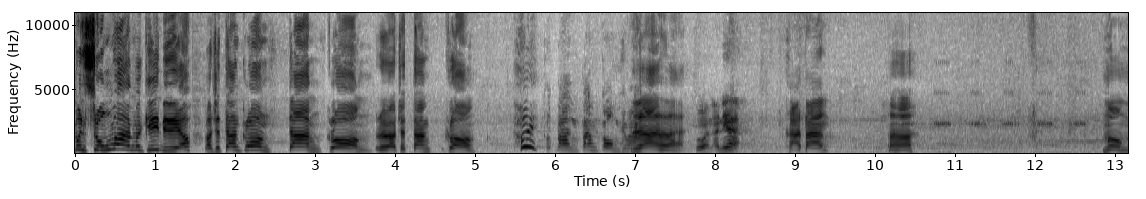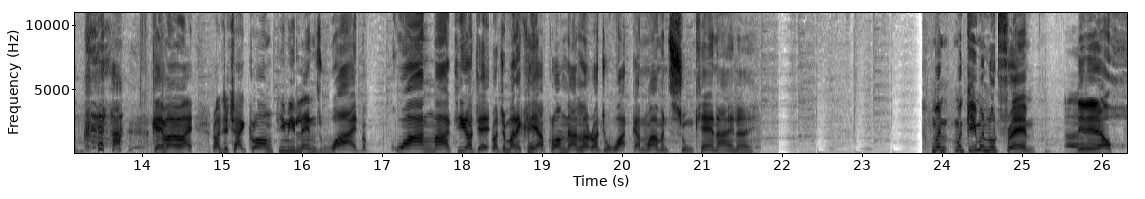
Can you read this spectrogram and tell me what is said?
มันสูงมากเมื่อกี้เดี๋ยว เราจะตั้งกล้อง ตั้งกล้องหรือเราจะตั้งกล้องเฮ้ยเขาตั้งตั้งกล้องใช่ไหมนั่นแหละส่วนอันเนี้ยขาตั้งอ่าฮะงงโอเคไม่ไม่ไม่เราจะใช้กล้องที่มีเลนส์ wide แบบกว้างมากที่เราจะเราจะไม่ได้ขยับกล้องนั้นแล้วเราจะวัดกันว่ามันสูงแค่ไหนเลยมันเมื่อกี้มันหลุดเฟรมเออเดี๋ยวเดี๋ยวโห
